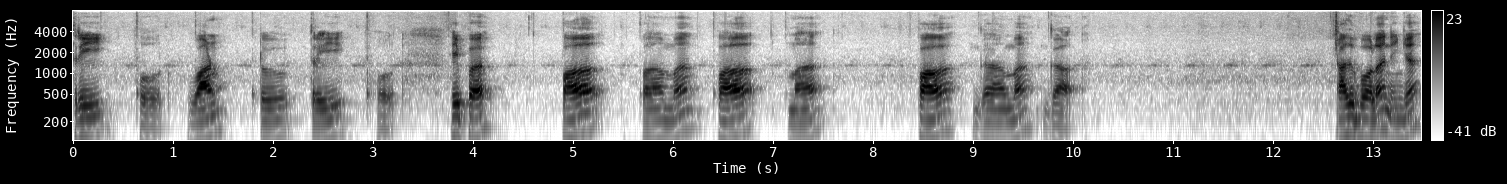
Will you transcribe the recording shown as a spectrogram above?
three four one two three four இப்போ பா பம பா ம பா கம க. அதுபோல் நீங்கள்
